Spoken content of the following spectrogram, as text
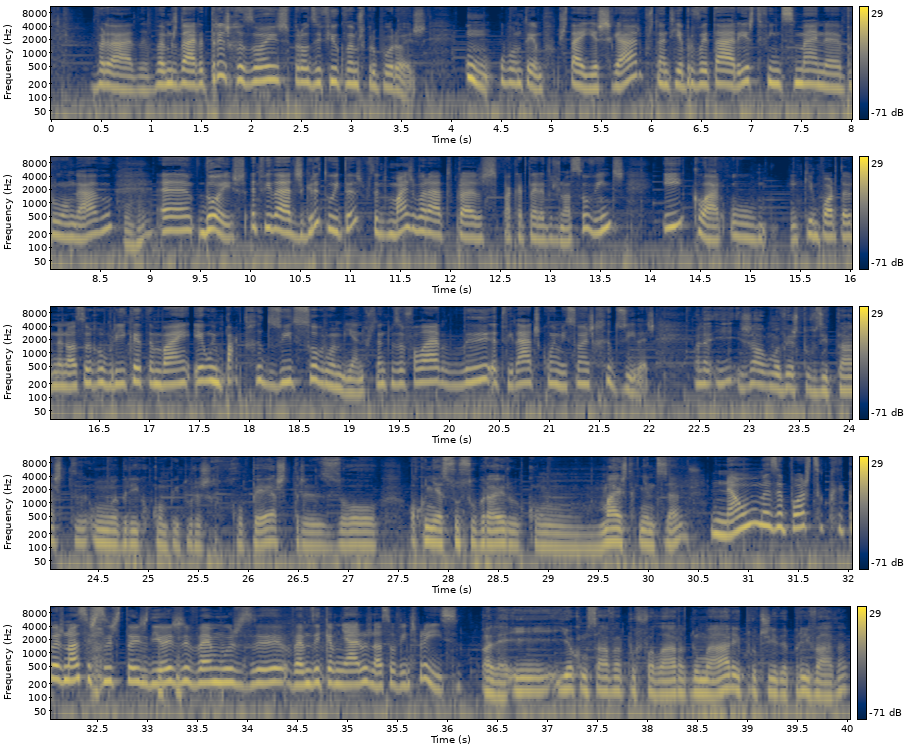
Verdade. Vamos dar três razões para o desafio que vamos propor hoje. Um, o bom tempo está aí a chegar, portanto, e aproveitar este fim de semana prolongado. Uhum. Uh, dois, atividades gratuitas, portanto, mais barato para, as, para a carteira dos nossos ouvintes. E, claro, o que importa na nossa rubrica também é o impacto reduzido sobre o ambiente. Portanto, estamos a falar de atividades com emissões reduzidas. Olha, e já alguma vez tu visitaste um abrigo com pinturas rupestres ou, ou conheces um sobreiro com mais de 500 anos? Não, mas aposto que com as nossas sugestões de hoje vamos, vamos encaminhar os nossos ouvintes para isso. Olha, e, e eu começava por falar de uma área protegida privada,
